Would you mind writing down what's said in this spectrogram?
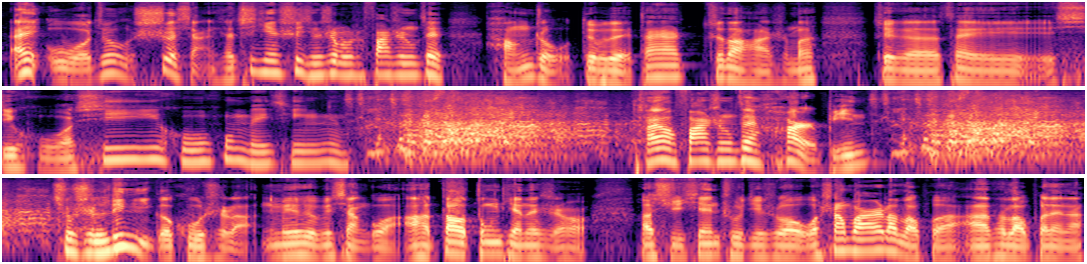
哎，我就设想一下，这件事情是不是发生在杭州，对不对？大家知道哈，什么这个在西湖，西湖美景。它要发生在哈尔滨，就是另一个故事了。你们有没有想过啊？到冬天的时候啊，许仙出去说：“我上班了，老婆啊。”他老婆在那。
